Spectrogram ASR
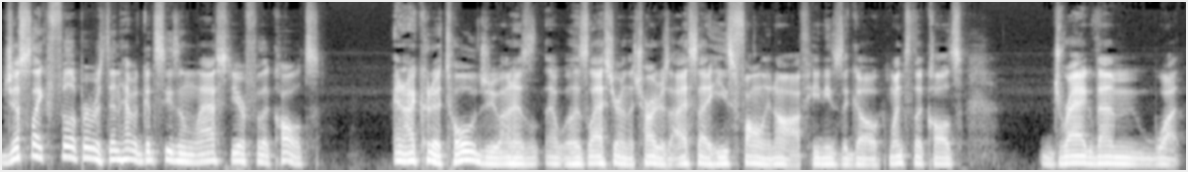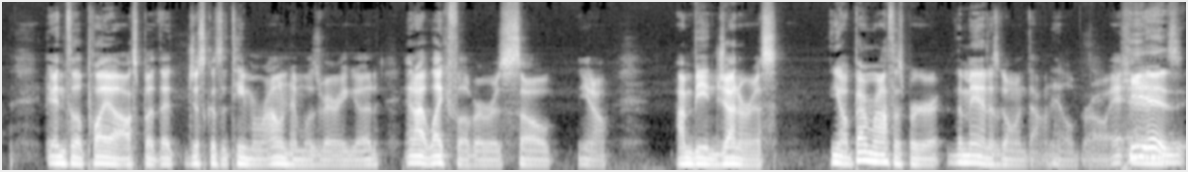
just like Philip Rivers didn't have a good season last year for the Colts, and I could have told you on his uh, well, his last year on the Chargers, I said he's falling off. He needs to go. Went to the Colts, drag them what into the playoffs, but that just because the team around him was very good, and I like Philip Rivers, so you know I'm being generous. You know Ben Roethlisberger, the man is going downhill, bro. He is.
